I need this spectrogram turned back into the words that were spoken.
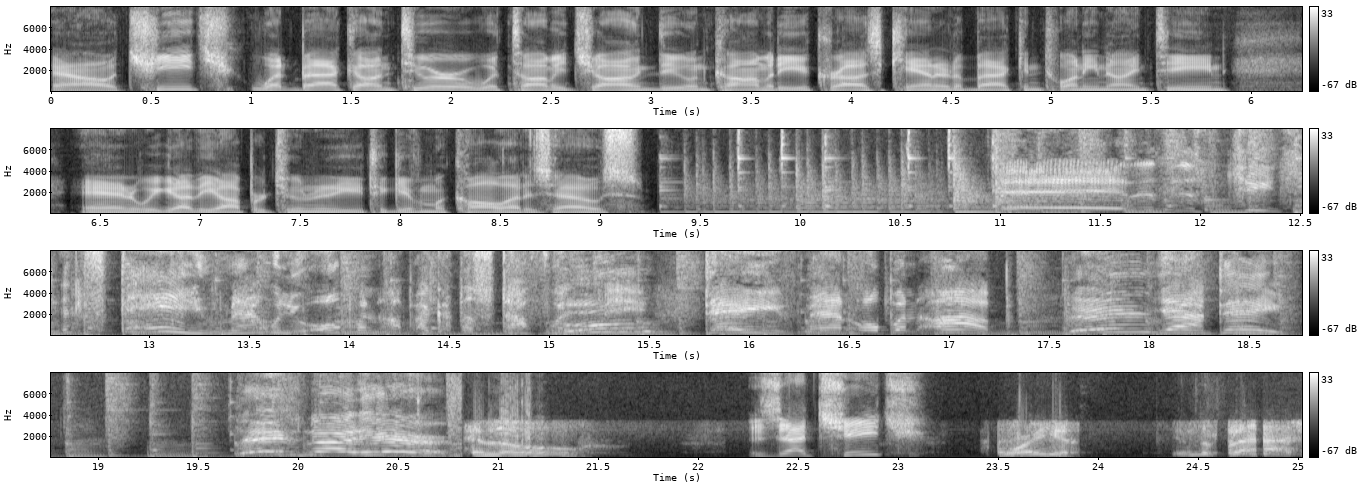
Now, Cheech went back on tour with Tommy Chong doing comedy across Canada back in 2019. And we got the opportunity to give him a call at his house. Hey, this is Cheech. It's Dave, man. Will you open up? I got the stuff with Who? me. Dave, man, open up. Dave? Yeah, Dave. Dave's not here. Hello. Is that Cheech? How are you? In the flash.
